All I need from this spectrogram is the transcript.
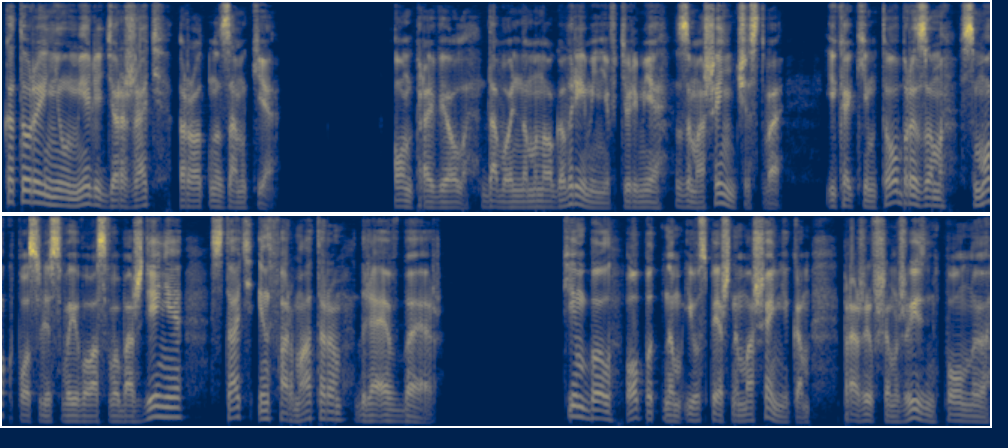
которые не умели держать рот на замке. Он провел довольно много времени в тюрьме за мошенничество и каким-то образом смог после своего освобождения стать информатором для ФБР. Ким был опытным и успешным мошенником, прожившим жизнь полную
